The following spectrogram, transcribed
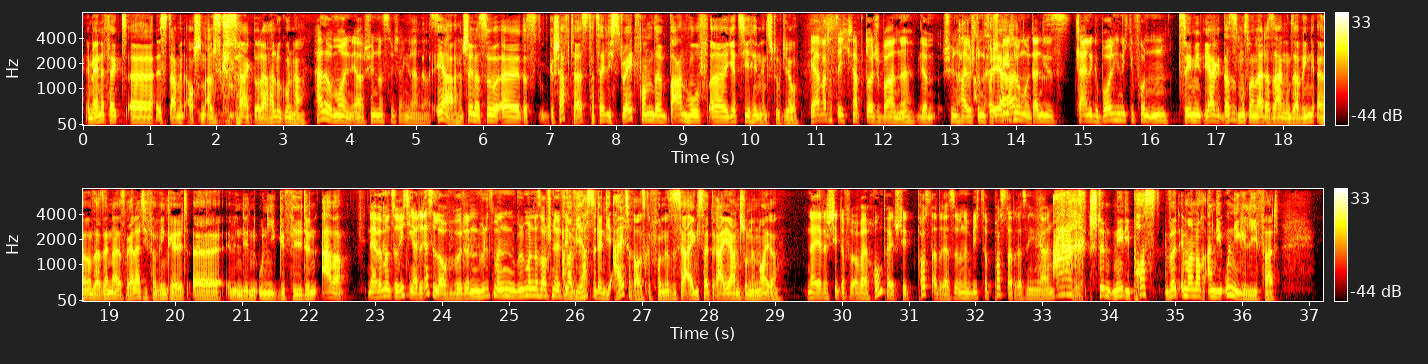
Im Endeffekt äh, ist damit auch schon alles gesagt, oder? Hallo Gunnar. Hallo, moin. Ja, schön, dass du mich eingeladen hast. Ja, schön, dass du äh, das geschafft hast. Tatsächlich straight from the Bahnhof äh, jetzt hierhin ins Studio. Ja, war tatsächlich knapp. Deutsche Bahn, ne? Wieder schön halbe Stunde Verspätung Ja. und dann dieses kleine Gebäude hier nicht gefunden. Zehn Minuten, ja, das ist, muss man leider sagen. Unser, Wink, äh, unser Sender ist relativ verwinkelt äh, in den Uni-Gefilden. Aber, Na, wenn man zur richtigen Adresse laufen würde, dann würde man, würde man das auch schnell finden. aber wie hast du denn die alte rausgefunden? Das ist ja eigentlich seit drei Jahren schon eine neue. Naja, da steht auf eurer Homepage steht Postadresse und dann bin ich zur Postadresse gegangen. Ach, stimmt. Nee, die Post wird immer noch an die Uni geliefert.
